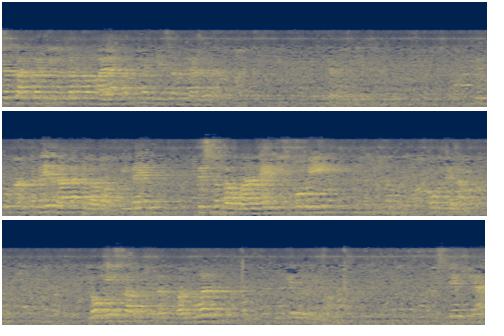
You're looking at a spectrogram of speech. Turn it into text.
कृष्ण तत्व जीव तत्व माया तत्व ये सब जानना किंतु अंत में दादा की भक्ति में कृष्ण भगवान है, इसको भी देना। लौकिक सब बंधुवन उनके प्रति इसलिए ज्ञान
